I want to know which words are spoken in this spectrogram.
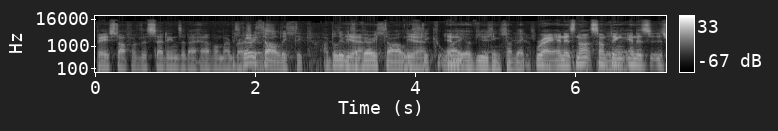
based off of the settings that I have on my It's brushes. very stylistic. I believe it's Yeah. a very stylistic Yeah. way And- of using something. Right, and it's not something, Yeah. and it's, it's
